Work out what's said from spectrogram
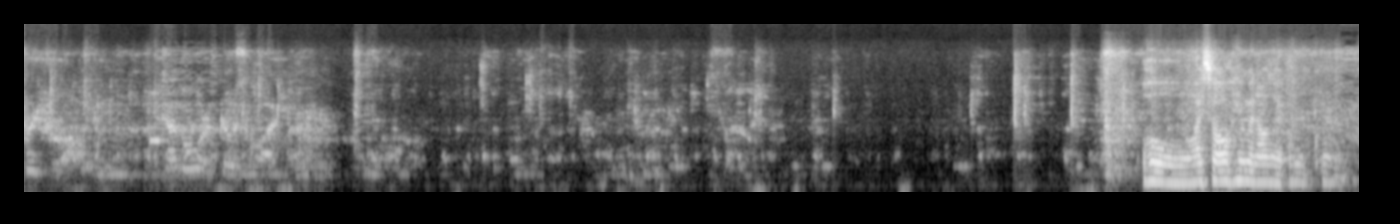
Free for all. Time to work, Ghost Squad. Oh, I saw him and I was like, oh crap.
